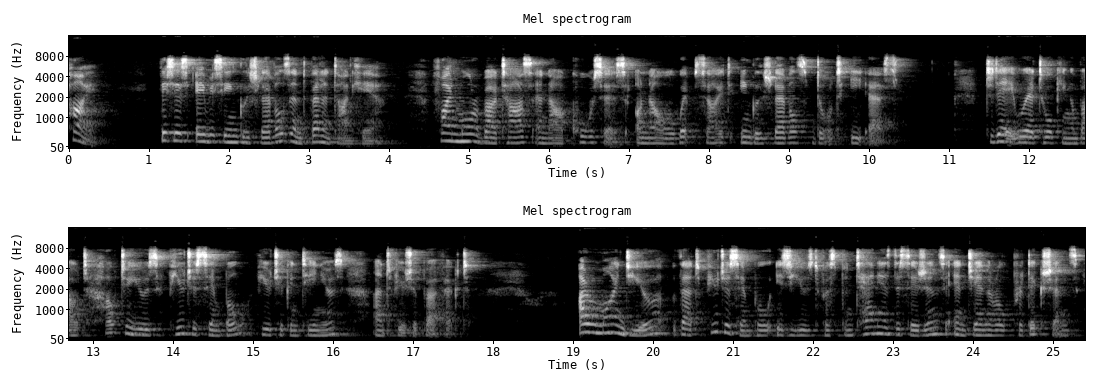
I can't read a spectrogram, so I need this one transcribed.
Hi, this is ABC English Levels and Valentine here. Find more about us and our courses on our website englishlevels.es. Today we are talking about how to use future simple, future continuous, and future perfect. I remind you that future simple is used for spontaneous decisions and general predictions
